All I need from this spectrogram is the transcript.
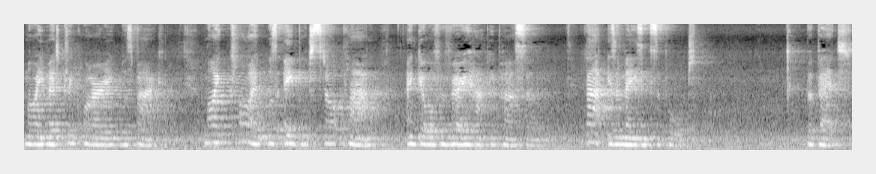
my medical inquiry was back. My client was able to start plan and go off a very happy person. That is amazing support. Babette,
